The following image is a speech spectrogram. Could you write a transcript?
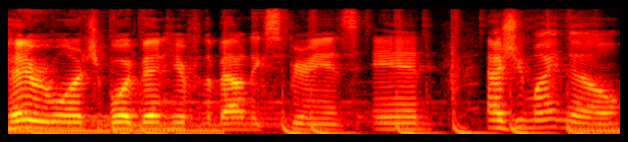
Hey everyone, it's your boy Ben here from the Bowden Experience, and as you might know,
